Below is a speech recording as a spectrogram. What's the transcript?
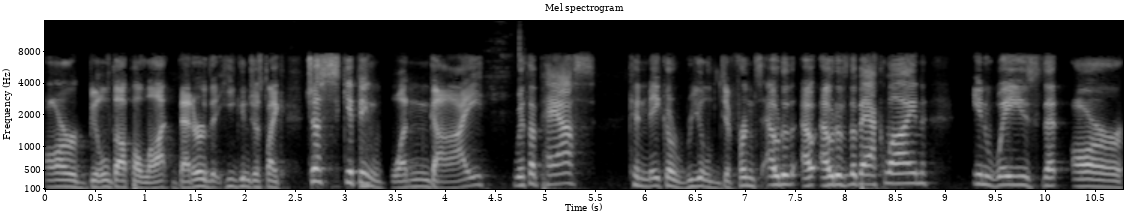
our build up a lot better that he can just like just skipping one guy with a pass can make a real difference out of out, out of the back line in ways that are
